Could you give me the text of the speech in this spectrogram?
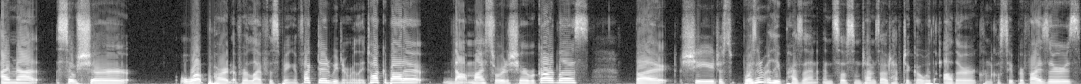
I'm not so sure what part of her life was being affected. We didn't really talk about it. Not my story to share, regardless but she just wasn't really present. And so sometimes I would have to go with other clinical supervisors.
